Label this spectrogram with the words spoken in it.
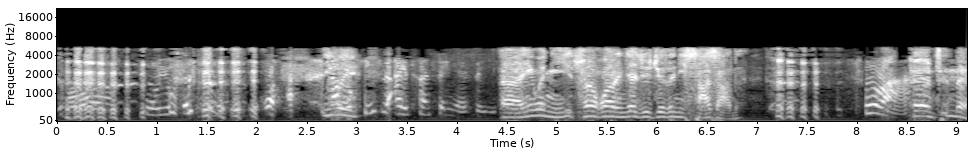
哦，我用哇，因为平时爱穿深颜色衣服，啊、因为你一穿花，人家就觉得你傻傻的。是吧？嗯，真的。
